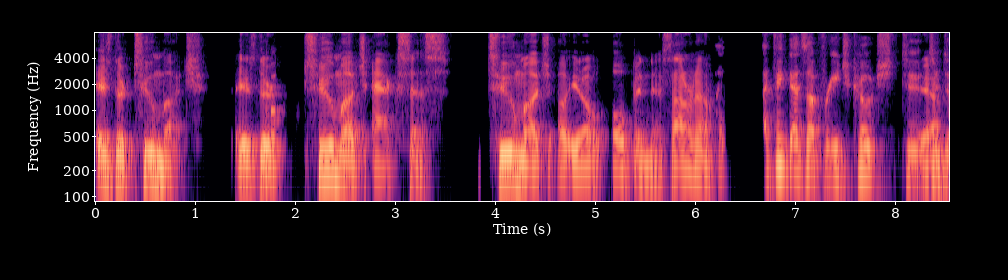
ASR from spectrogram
is there too much? Is there too much access? Too much, uh, you know, openness? I don't know. I, think that's up for each coach to, yeah. to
